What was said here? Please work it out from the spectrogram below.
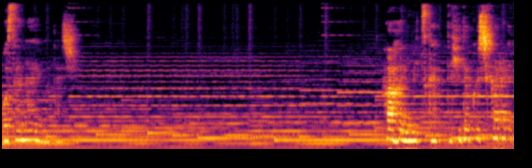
幼い私。母に見つかってひどく叱られたけ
